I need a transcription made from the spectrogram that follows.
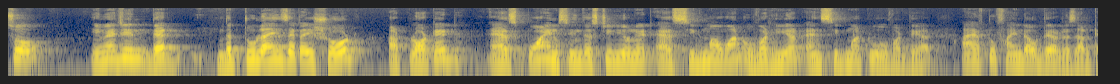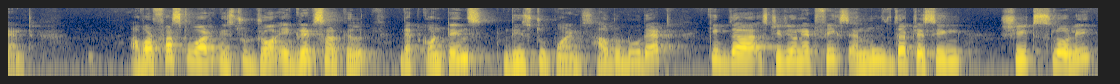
So, imagine that the two lines that I showed are plotted as points in the stereo net as sigma 1 over here and sigma 2 over there. I have to find out their resultant. Our first work is to draw a great circle that contains these two points. How to do that? Keep the stereo net fixed and move the tracing sheet slowly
